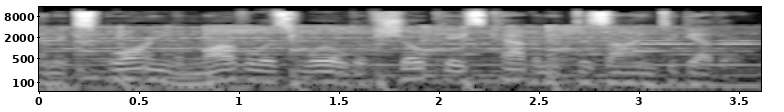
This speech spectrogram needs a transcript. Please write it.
and exploring the marvelous world of showcase cabinet design together.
